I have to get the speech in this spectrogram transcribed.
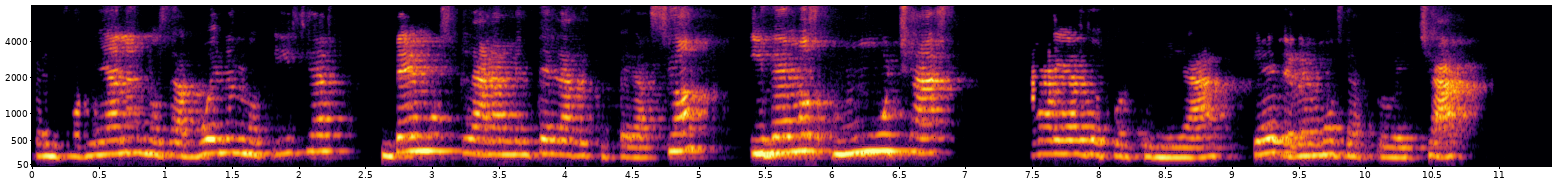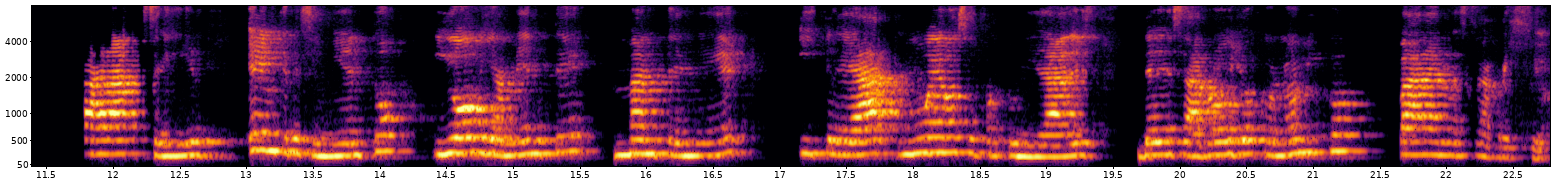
californiana nos da buenas noticias, vemos claramente la recuperación y vemos muchas áreas de oportunidad que debemos de aprovechar para seguir en crecimiento y obviamente mantener y crear nuevas oportunidades de desarrollo económico para nuestra región.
